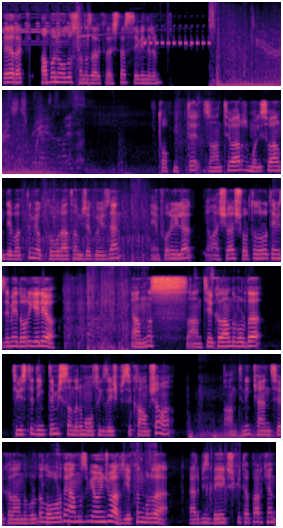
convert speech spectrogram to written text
tıklayarak abone olursanız arkadaşlar sevinirim. Top mid'de Zanti var. Molisi var mı diye baktım. Yok Lower'ı atamayacak o yüzden. Enforuyla yavaş yavaş short'a doğru temizlemeye doğru geliyor. Yalnız Zanti yakalandı burada. Twist'i dinklemiş sanırım. 18 HP'si kalmış ama Zanti'nin kendisi yakalandı burada. Lower'da yalnız bir oyuncu var. Yakın burada. Eğer biz B execute yaparken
